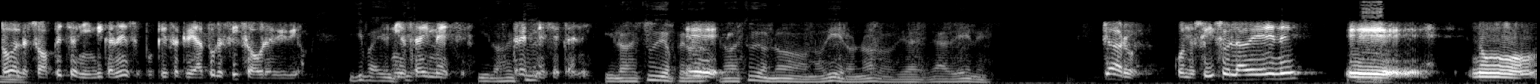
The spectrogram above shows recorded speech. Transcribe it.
todas las sospechas indican eso, porque esa criatura sí sobrevivió. tenía seis meses, ¿Y los tres meses tenía. Y los estudios, pero eh, los estudios no, no dieron, ¿no? Los de, ADN. Claro, cuando se hizo el ADN, eh, no,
